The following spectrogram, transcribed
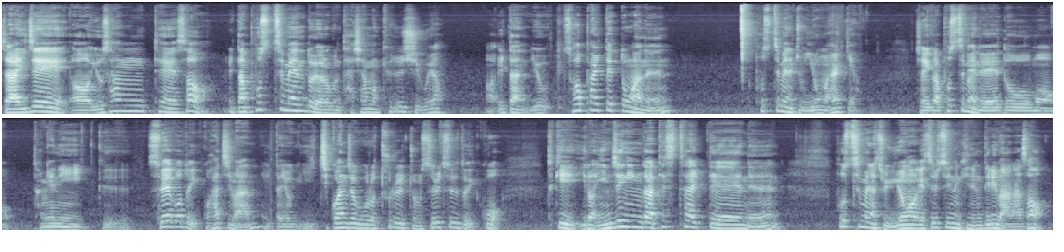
자 이제 어, 이 상태에서 일단 포스트맨도 여러분 다시 한번 켜주시고요. 어, 일단 요 수업할 때 동안은 포스트맨을 좀 이용을 할게요. 저희가 포스트맨 외에도 뭐 당연히 그 스웨거도 있고 하지만 일단 여기 이 직관적으로 툴을 좀 쓸 수도 있고 특히 이런 인증인가 테스트할 때는 포스트맨을 좀 유용하게 쓸 수 있는 기능들이 많아서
